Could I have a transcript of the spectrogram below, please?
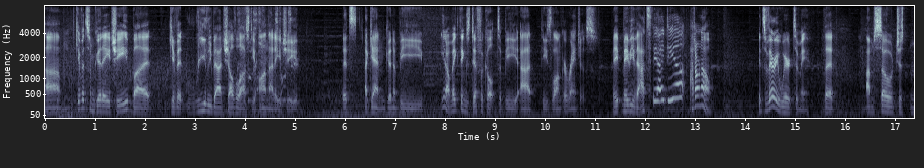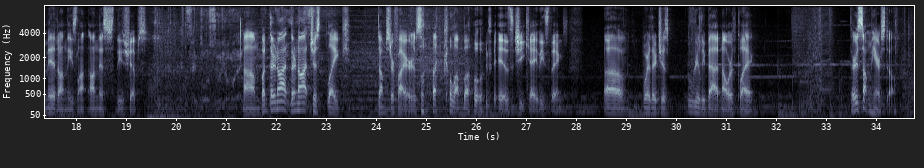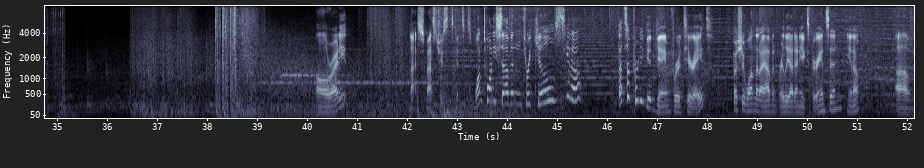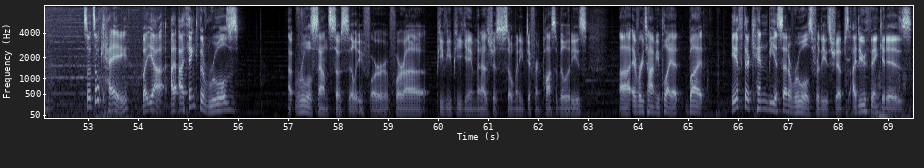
um, give it some good HE, but give it really bad shell velocity on that HE it's again going to be, you know, make things difficult to be at these longer ranges. Maybe that's the idea? I don't know. It's very weird to me that I'm so just mid on these on this these ships. Um, but they're not they're not just like dumpster fires like Colombo is GK these things. Um, where they're just really bad, not worth playing. There is something here still. Alrighty. Nice. Massachusetts gets us. 127, three kills, you know. That's a pretty good game for a tier 8. Especially one that I haven't really had any experience in, you know. Um, so it's okay. But yeah, I, I think the rules... Uh, rules sound so silly for, for a PvP game that has just so many different possibilities uh, every time you play it. But if there can be a set of rules for these ships, I do think it is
